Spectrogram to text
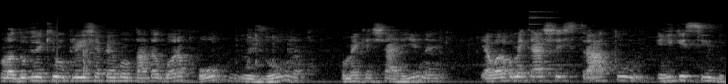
uma dúvida que um player tinha perguntado agora há pouco no jogo, né? como é que acharia, né? E agora como é que acha extrato enriquecido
